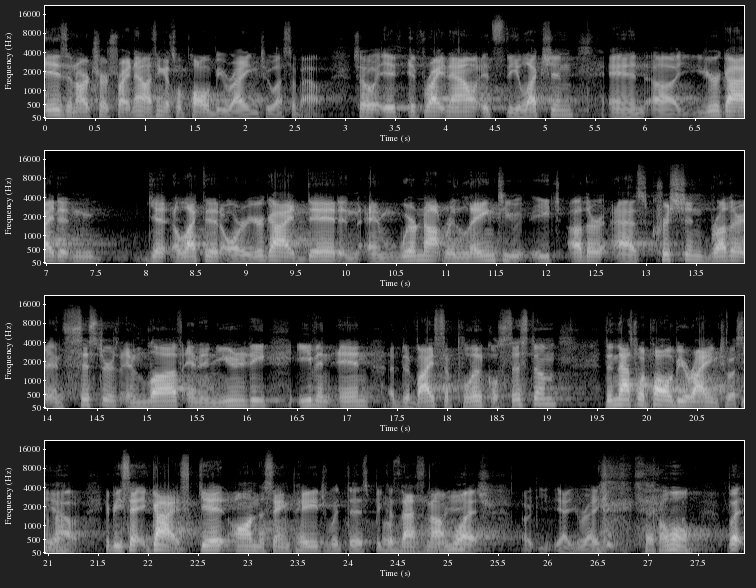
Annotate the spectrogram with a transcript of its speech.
is in our church right now, I think that's what Paul would be writing to us about. So if, if right now it's the election and uh, your guy didn't get elected or your guy did, and, and we're not relating to each other as Christian brother and sisters in love and in unity, even in a divisive political system, then that's what Paul would be writing to us yeah. about. If he said, guys, get on the same page with this because oh, that's not what. Uh, yeah, you ready? Come on. But,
